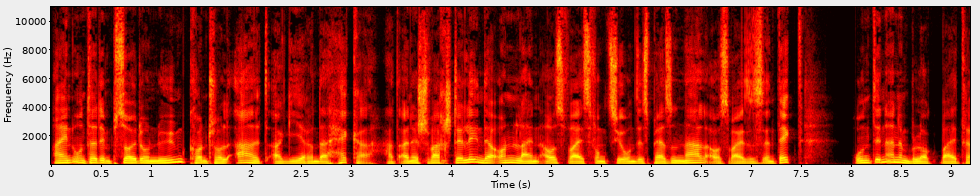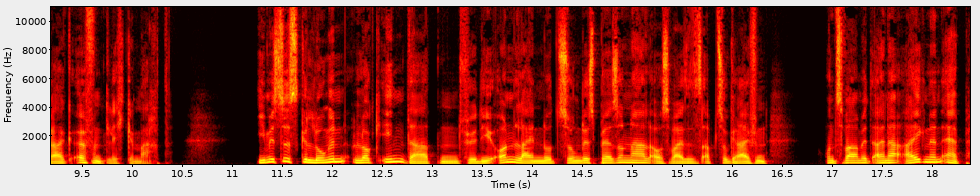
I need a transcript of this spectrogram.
Ein unter dem Pseudonym Control Alt agierender Hacker hat eine Schwachstelle in der Online-Ausweisfunktion des Personalausweises entdeckt und in einem Blogbeitrag öffentlich gemacht. Ihm ist es gelungen, Login-Daten für die Online-Nutzung des Personalausweises abzugreifen, und zwar mit einer eigenen App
